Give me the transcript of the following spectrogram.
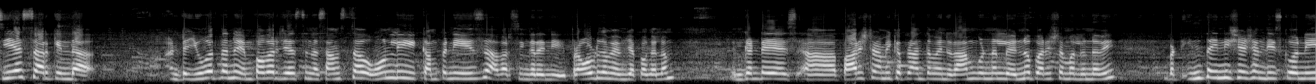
సిఎస్ఆర్ కింద అంటే యువతను ఎంపవర్ చేస్తున్న సంస్థ only company is our Singareni. ప్రౌడ్గా మేము చెప్పగలం. ఎందుకంటే పారిశ్రామిక ప్రాంతమైన రామగుండంలో ఎన్నో పరిశ్రమలు ఉన్నవి. బట్ ఇంత ఇనిషియేషన్ తీసుకొని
